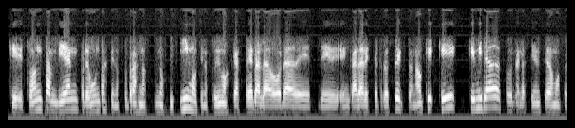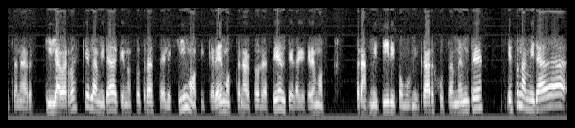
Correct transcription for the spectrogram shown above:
que son también preguntas que nosotras nos, nos hicimos y nos tuvimos que hacer a la hora de, de encarar este proyecto, ¿no? ¿Qué, ¿Qué, qué, mirada sobre la ciencia vamos a tener? Y la verdad es que la mirada que nosotras elegimos y queremos tener sobre la ciencia, la que queremos transmitir y comunicar justamente, es una mirada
